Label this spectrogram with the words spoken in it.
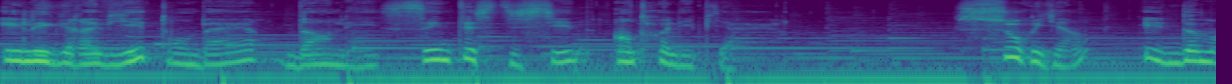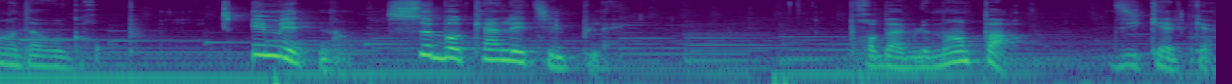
et les graviers tombèrent dans les intesticides entre les pierres. Souriant, il demanda au groupe Et maintenant, ce bocal est-il plein? Probablement pas, dit quelqu'un.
